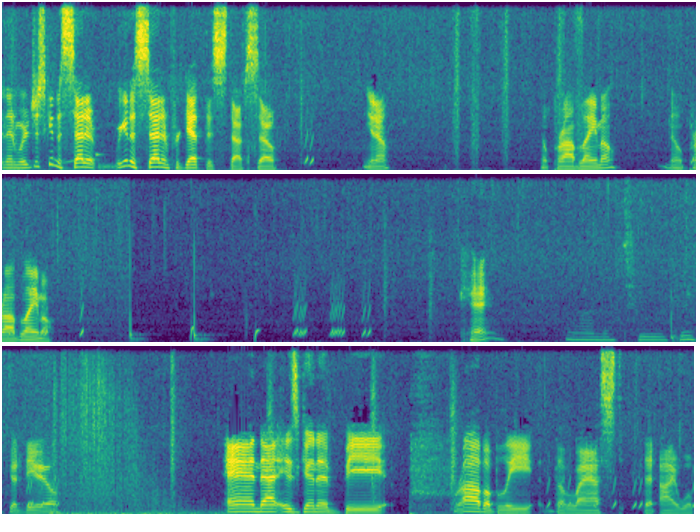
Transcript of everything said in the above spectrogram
And then we're just gonna set it. We're gonna set and forget this stuff. So, you know, no problemo, no problemo. Okay, one, two, three, good deal. And that is gonna be probably the last that I will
